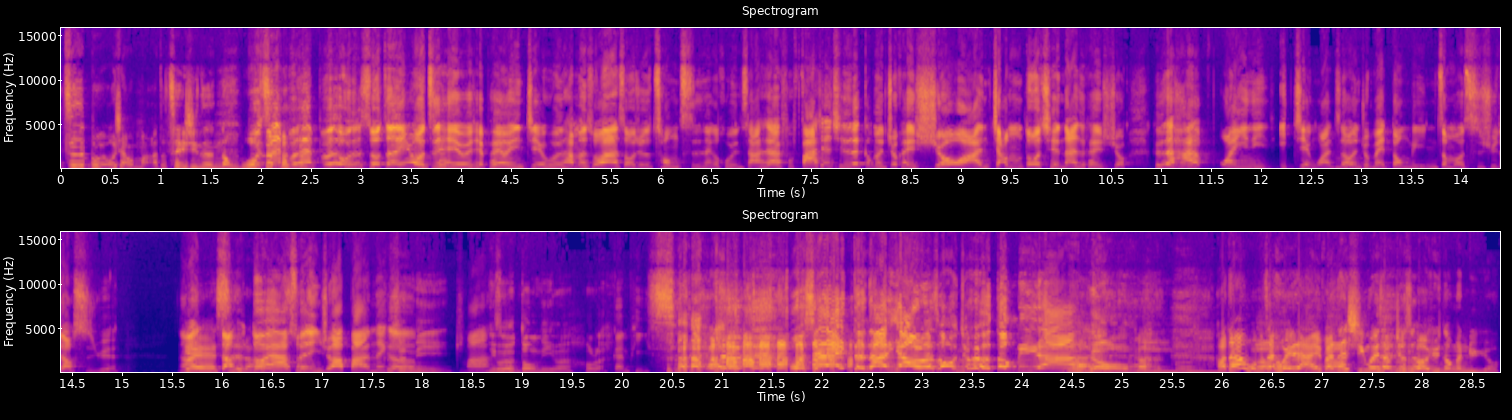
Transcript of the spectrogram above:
这是不？我想妈的，翠心真的弄我。不是不是不是，我是说真的，因为我之前有一些朋友已经结婚，他们说那时候就是冲刺那个婚纱，现在发现其实根本就可以修啊，你缴那么多钱，那是可以修。可是他万一你一剪完之后你就没动力，你怎么？持续到十月，然后也是了，对啊，所以你就要把那个，可是你你会有动力吗？后来干屁事！我现在等到要的时候，我就会有动力啦。有，好的，我们再回来，反正行为上就是有运动跟旅游。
